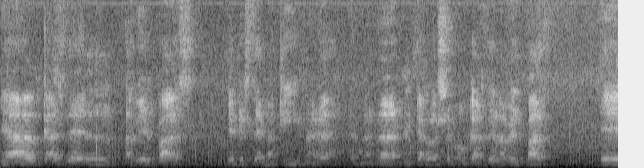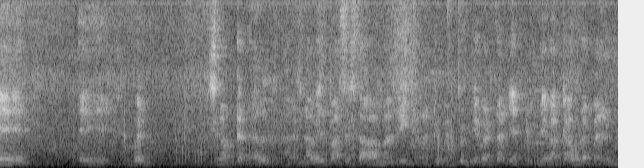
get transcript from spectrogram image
Hi ha el cas del Abel Paz, ja que estem aquí, m'agrada encara el segon cas de l'Abel Paz, eh, eh, bueno, l'Abel Paz estava a Madrid, a la Joventut Llibertària, primer va caure per, un,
